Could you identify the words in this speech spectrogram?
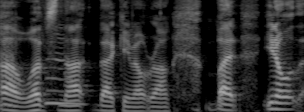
uh, whoops, not that came out wrong. But you know,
